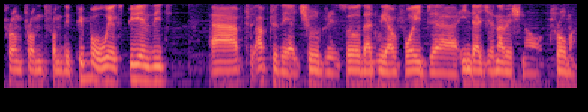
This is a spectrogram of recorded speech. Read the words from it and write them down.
from from from the people who experience it uh, up to up to their children, so that we avoid uh, intergenerational trauma.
